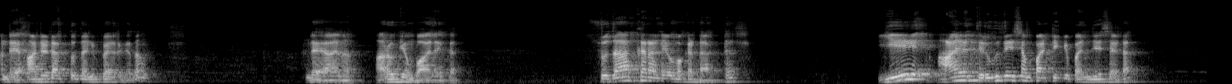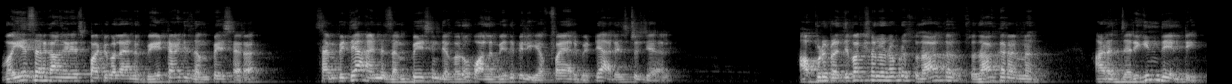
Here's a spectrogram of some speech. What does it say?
అంటే హార్ట్ అటాక్తో చనిపోయారు కదా? అంటే ఆయన ఆరోగ్యం బాగాలేక. సుధాకర్ అనే ఒక డాక్టర్ ఏ ఆయన తెలుగుదేశం పార్టీకి పనిచేశాడా? వైఎస్ఆర్ కాంగ్రెస్ పార్టీ వాళ్ళు ఆయన వేటాడి చంపేశారా? చంపితే ఆయన చంపేసింది ఎవరో వాళ్ళ మీద వీళ్ళు ఎఫ్ఐఆర్ పెట్టి అరెస్ట్ చేయాలి. అప్పుడు ప్రతిపక్షంలో ఉన్నప్పుడు సుధాకర్ సుధాకర్ అన్నారు ఆడ జరిగింది ఏంటి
